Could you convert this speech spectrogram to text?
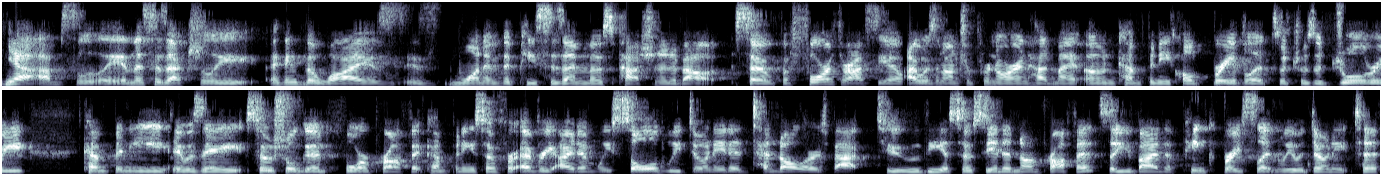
Yeah, absolutely. And this is actually, I think the why is is one of the pieces I'm most passionate about. So before Thrasio, I was an entrepreneur and had my own company called Bravelets, which was a jewelry company. It was a social good for profit company. So for every item we sold, we donated $10 back to the associated nonprofit. So you buy the pink bracelet and we would donate to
